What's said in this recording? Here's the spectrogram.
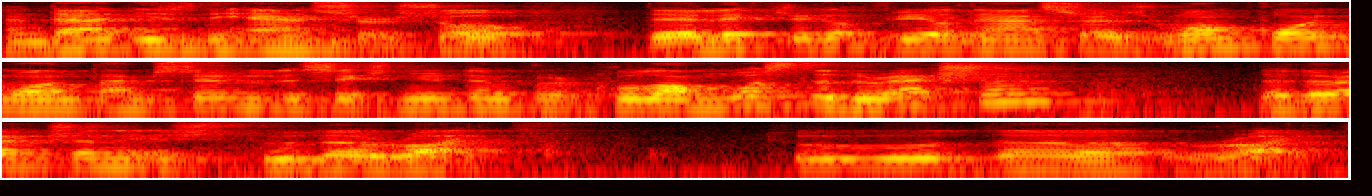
And that is the answer. So The electrical field answer is 1.1 times 10 to the 6 Newton per Coulomb. What's the direction? The direction is to the right. To the right.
